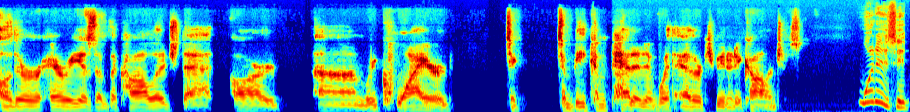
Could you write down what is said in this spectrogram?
other areas of the college that are um, required to to be competitive with other community colleges. What is it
